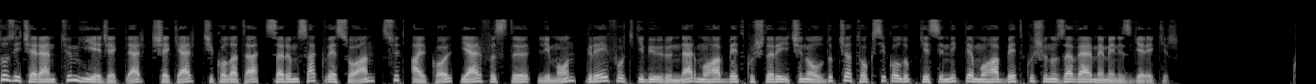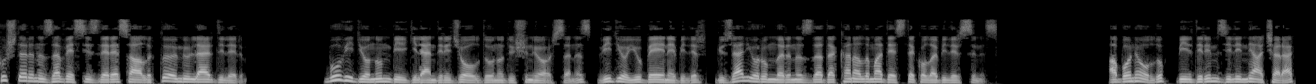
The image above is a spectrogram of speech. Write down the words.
Tuz içeren tüm yiyecekler, şeker, çikolata, sarımsak ve soğan, süt, alkol, yer fıstığı, limon, greyfurt gibi ürünler muhabbet kuşları için oldukça toksik olup kesinlikle muhabbet kuşunuza vermemeniz gerekir. Kuşlarınıza ve sizlere sağlıklı ömürler dilerim. Bu videonun bilgilendirici olduğunu düşünüyorsanız, videoyu beğenebilir, güzel yorumlarınızla da kanalıma destek olabilirsiniz. Abone olup, bildirim zilini açarak,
